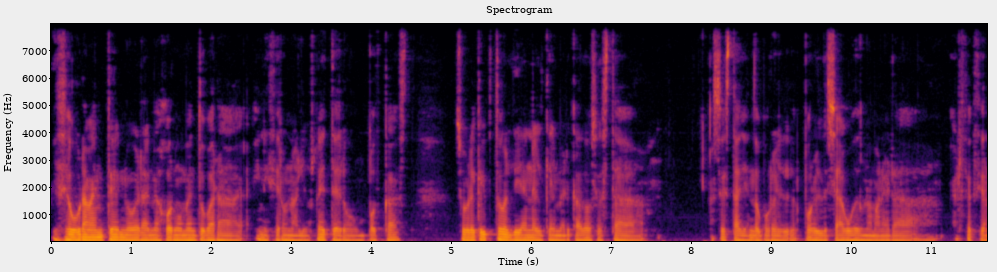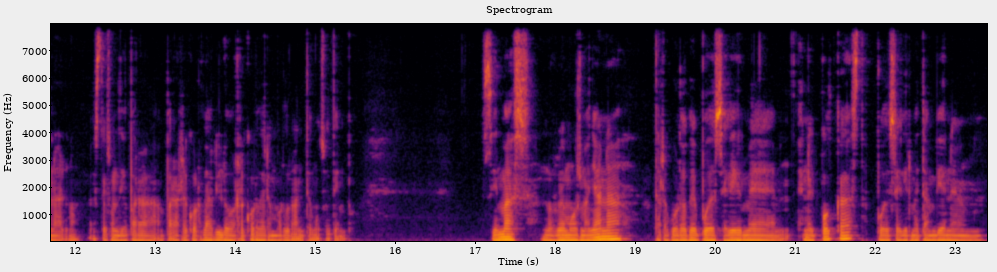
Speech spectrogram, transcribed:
Y seguramente no era el mejor momento para iniciar una newsletter o un podcast sobre cripto el día en el que el mercado se está, se está yendo por el, por el desagüe de una manera excepcional. ¿no? Este es un día para, para recordar y lo recordaremos durante mucho tiempo. Sin más, nos vemos mañana. Te recuerdo que puedes seguirme en el podcast, puedes seguirme también en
